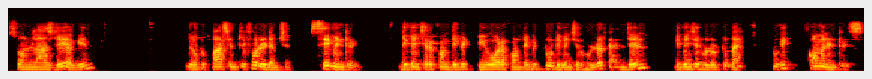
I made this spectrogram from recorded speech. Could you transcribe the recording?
So on last day again, we have to pass entry for redemption. Same entry. Debenture account debit, POR account debit to debenture holder and then debenture holder to bank. Okay. Common entries.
